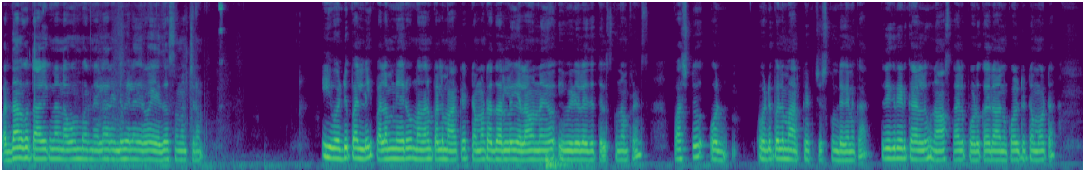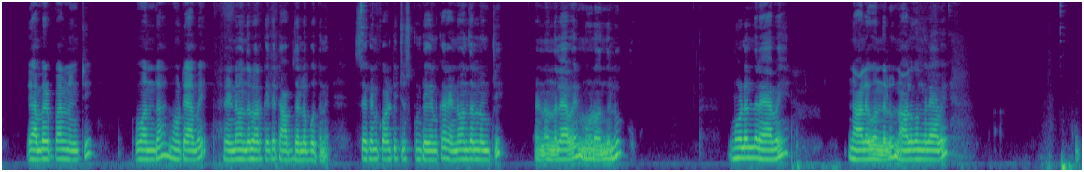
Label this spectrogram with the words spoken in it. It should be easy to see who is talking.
Speaker 1: పద్నాలుగో తారీఖున నవంబర్ నెల రెండు వేల ఇరవై ఐదో సంవత్సరం. ఈ వడ్డిపల్లి పలంనేరు మదనపల్లి మార్కెట్ టమాటా ధరలు ఎలా ఉన్నాయో ఈ వీడియోలో అయితే తెలుసుకుందాం ఫ్రెండ్స్. ఫస్ట్ వడ్ వడ్డిపల్లి మార్కెట్ చూసుకుంటే కనుక త్రీ గ్రేడ్ కాయలు నాసుకాయలు పొడికాయలు అన్ క్వాలిటీ టమోటా యాభై రూపాయల నుంచి వంద నూట యాభై రెండు వందల వరకు అయితే టాప్ ధరలో పోతున్నాయి. సెకండ్ క్వాలిటీ చూసుకుంటే కనుక రెండు వందల నుంచి రెండు వందల యాభై మూడు వందలు మూడు వందల యాభై నాలుగు వందలు నాలుగు వందల యాభై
